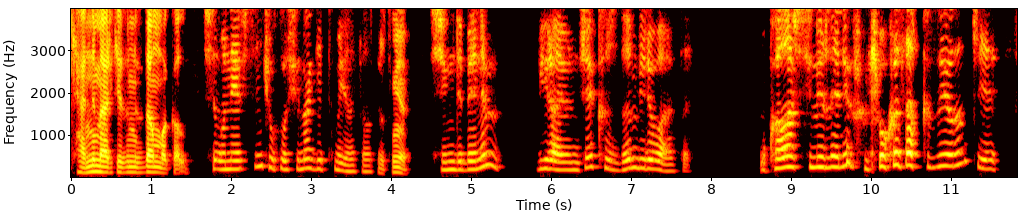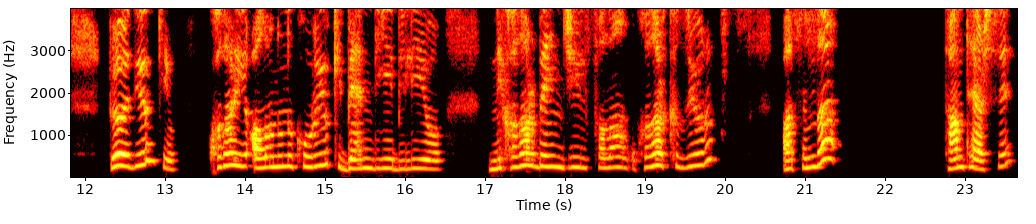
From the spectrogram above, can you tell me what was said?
kendi merkezimizden bakalım. İşte o nefsin çok hoşuna gitmiyordu. Gitmiyor. Şimdi benim bir ay önce kızdığım biri vardı. O kadar sinirleniyorum ki, o kadar kızıyorum ki. Böyle diyorum ki o kadar iyi alanını koruyor ki ben diye biliyor. Ne kadar bencil falan. O kadar kızıyorum. Aslında tam tersi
